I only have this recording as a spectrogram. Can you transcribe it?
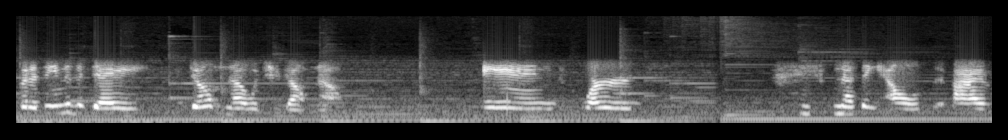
but at the end of the day, you don't know what you don't know. And words, nothing else, if I've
